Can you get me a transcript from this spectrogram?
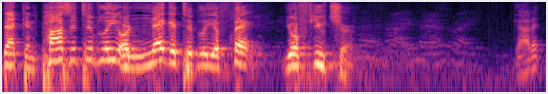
that can positively or negatively affect your future. Got it?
